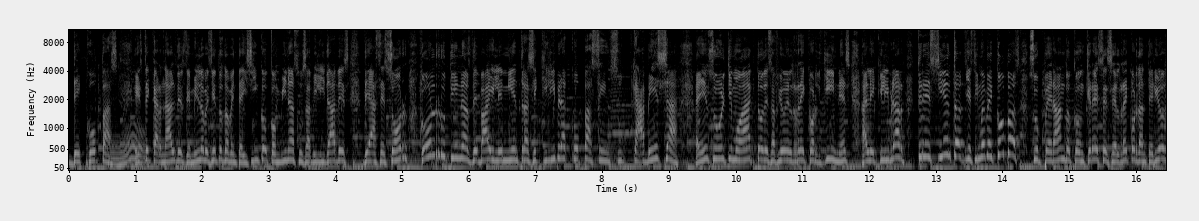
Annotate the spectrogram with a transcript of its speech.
de copas. Oh. Este carnal desde 1995 combina sus habilidades de asesor con rutinas de baile mientras equilibra copas en su cabeza. En su último acto desafió el récord Guinness al equilibrar 319 copas, superando con creces el récord anterior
